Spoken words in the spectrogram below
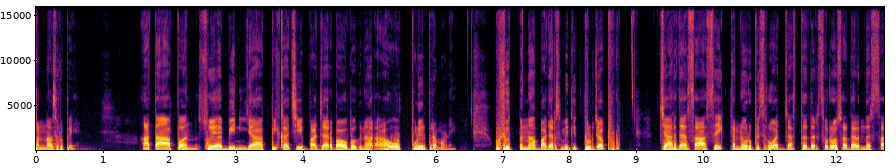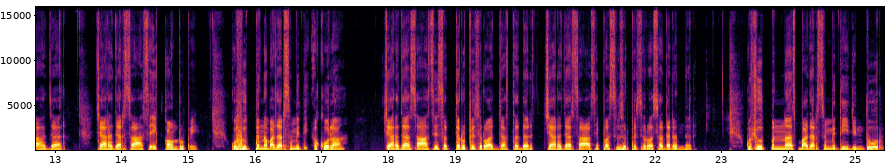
पन्नास रुपये. आता आपण सोयाबीन या पिकाची बाजारभाव बघणार आहोत पुढीलप्रमाणे कृषी उत्पन्न बाजार समिती तुळजापूर चार हजार सहाशे एक्क्याण्णव रुपये सर्वात जास्त दर सर्वसाधारण दर सहा हजार चार हजार सहाशे एक्कावन्न रुपये. कृषी उत्पन्न बाजार समिती अकोला चार हजार सहाशे सत्तर रुपये सर्वात जास्त दर चार हजार सहाशे पस्तीस रुपये सर्वसाधारण दर. कृषी उत्पन्न बाज़ार समिती जिंतूर,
